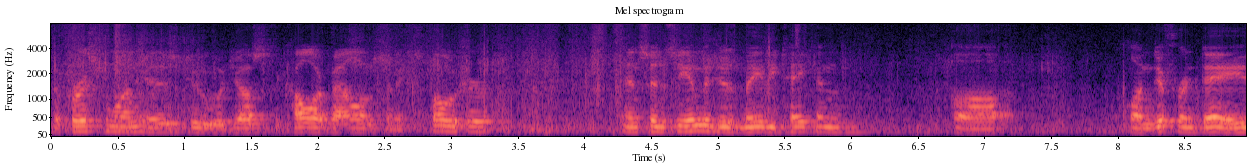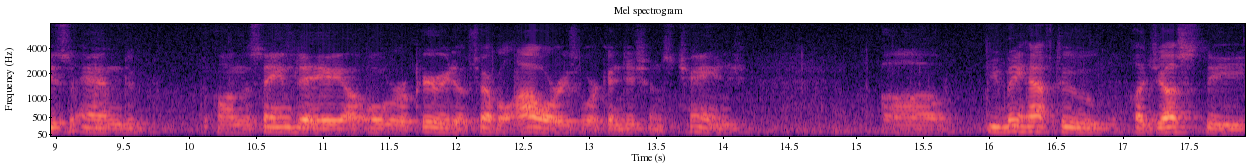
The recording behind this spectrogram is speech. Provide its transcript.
The first one is to adjust the color balance and exposure. And since the images may be taken uh, on different days and on the same day uh, over a period of several hours where conditions change, uh, you may have to adjust the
